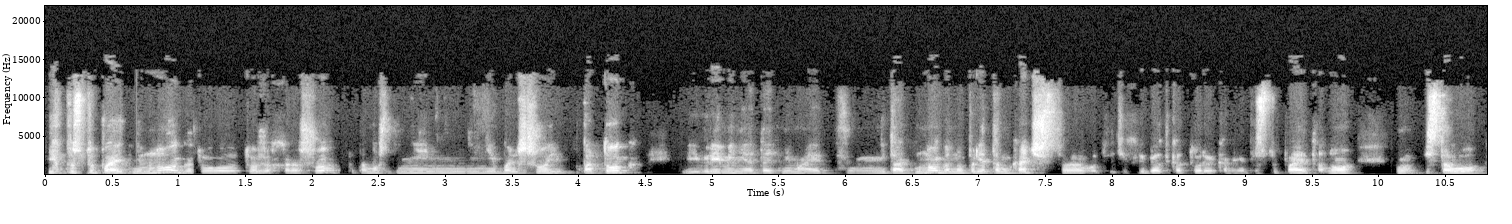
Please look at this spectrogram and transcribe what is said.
Их поступает немного, то тоже хорошо, потому что не, небольшой поток и времени это отнимает не так много, но при этом качество вот этих ребят, которые ко мне поступают, оно ну, из того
